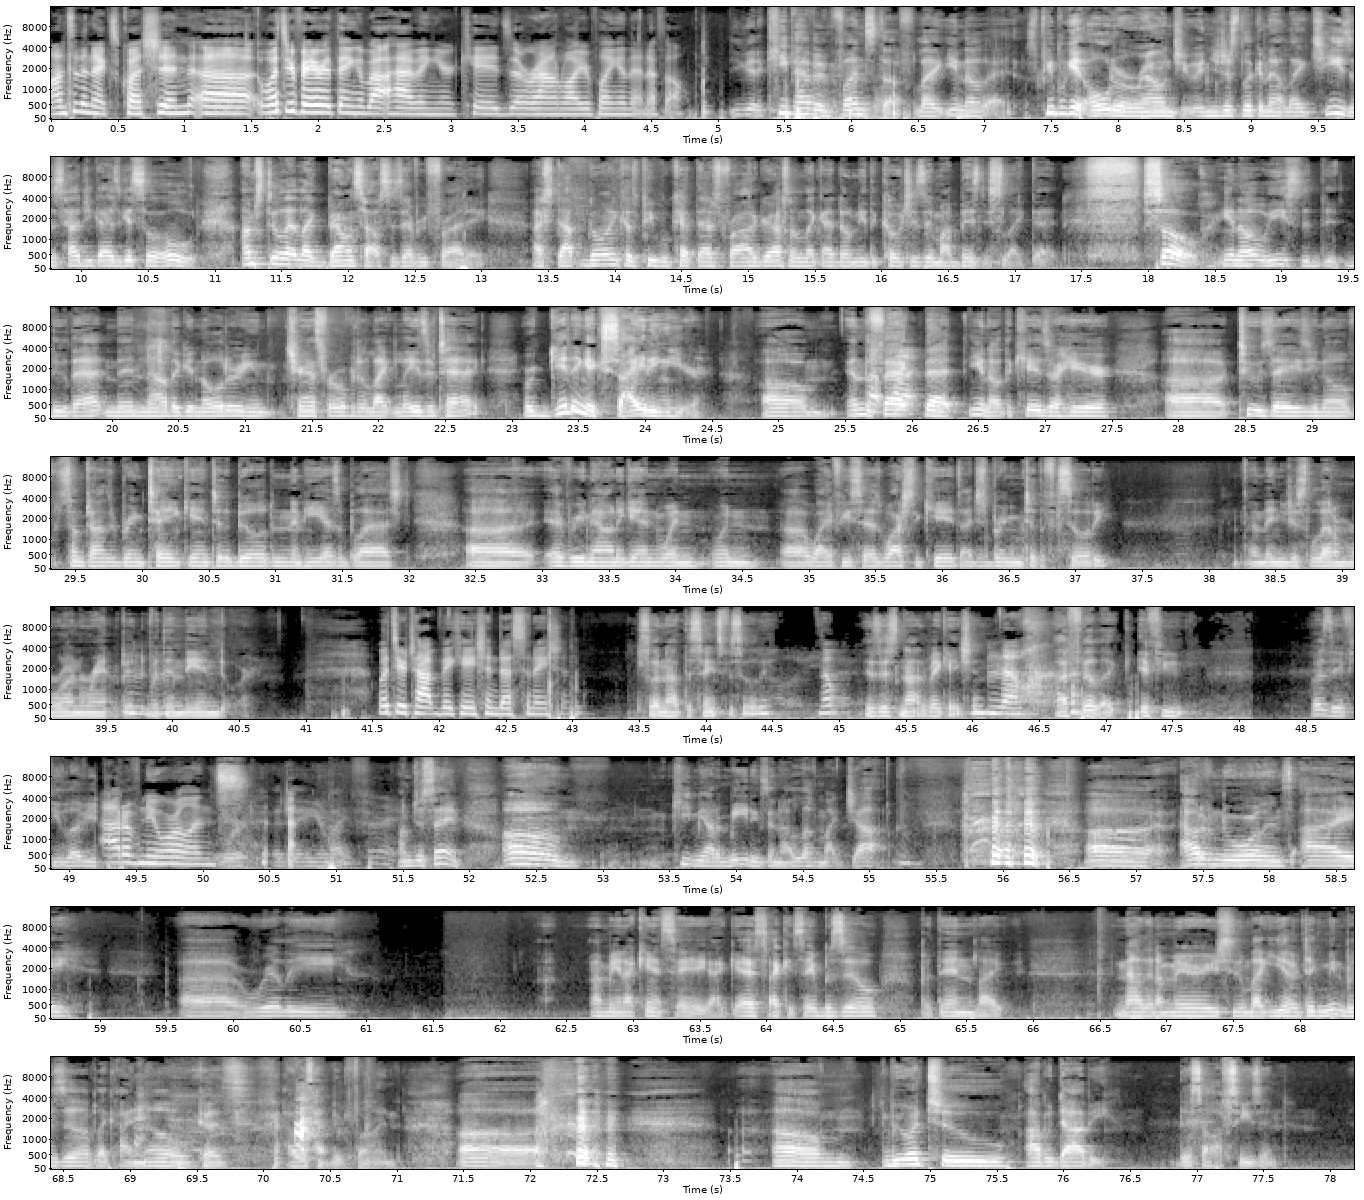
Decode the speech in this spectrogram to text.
On to the next question. Uh, what's your favorite thing about having your kids around while you're playing in the NFL? You got to keep having fun stuff. Like, you know, people get older around you and you're just looking at like, Jesus, how'd you guys get so old? I'm still at like bounce houses every Friday. I stopped going because people kept asking for autographs. I'm like, I don't need the coaches in my business like that. So you know, we used to do that, and then now they're getting older. And you can transfer over to like laser tag. We're getting exciting here, um, and the fact that you know the kids are here. Uh, Tuesdays, you know, sometimes we bring Tank into the building and he has a blast. Uh, every now and again, when when uh, wifey says watch the kids, I just bring them to the facility, and then you just let them run rampant Mm-hmm. within the indoor. What's your top vacation destination? So not the Saints facility. Nope. Is this not vacation? No. I feel like if you, what is it? If you love you Out of New Orleans. a day in your life. I'm just saying. Um, keep me out of meetings, and I love my job. uh, out of New Orleans, I uh, really. I mean, I can't say. I guess I could say Brazil, but then like. Now that I'm married, she's like, "You ever take me to Brazil?" I'm like, "I know, because I was having fun." Uh, um, we went to Abu Dhabi this off season,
